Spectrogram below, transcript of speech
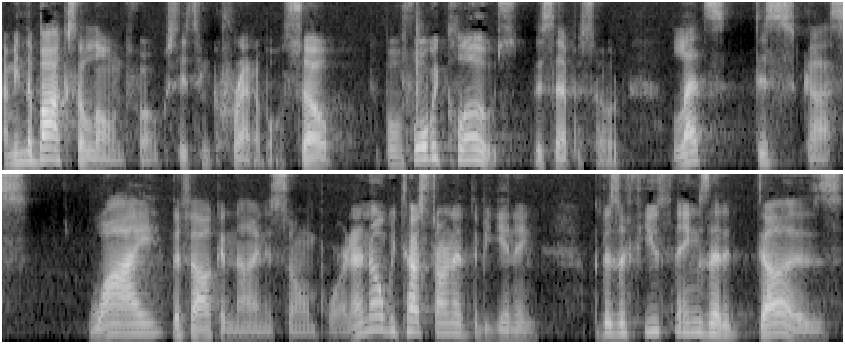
I mean, the box alone, folks, it's incredible. So, but before we close this episode, let's discuss why the Falcon 9 is so important. I know we touched on it at the beginning, but there's a few things that it does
